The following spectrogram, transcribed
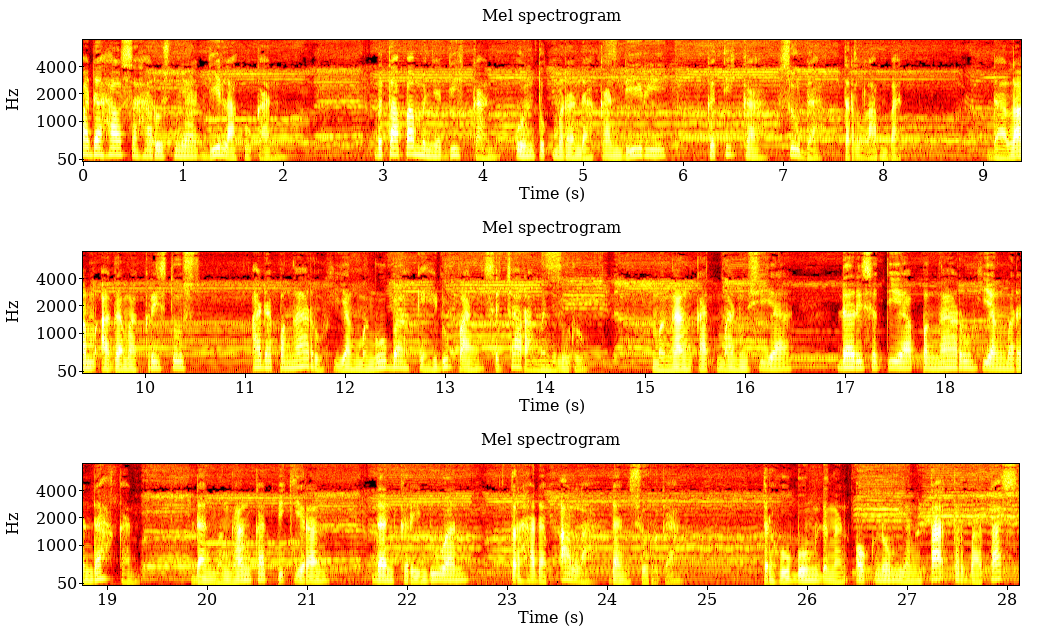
padahal seharusnya dilakukan. Betapa menyedihkan untuk merendahkan diri ketika sudah terlambat. Dalam agama Kristus, ada pengaruh yang mengubah kehidupan secara menyeluruh, mengangkat manusia dari setiap pengaruh yang merendahkan dan mengangkat pikiran dan kerinduan terhadap Allah dan surga. Terhubung dengan oknum yang tak terbatas,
